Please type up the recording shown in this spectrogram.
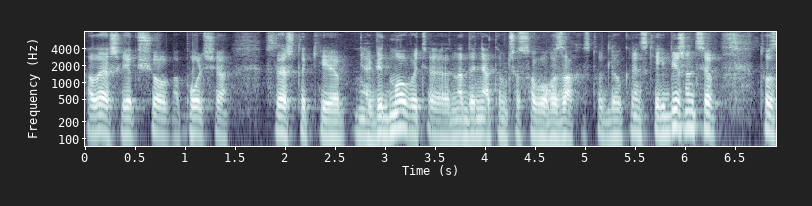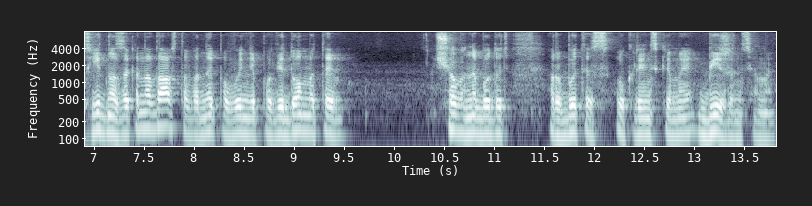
Але ж якщо Польща все ж таки відмовить е, надання тимчасового захисту для українських біженців, то згідно законодавства вони повинні повідомити, що вони будуть робити з українськими біженцями.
